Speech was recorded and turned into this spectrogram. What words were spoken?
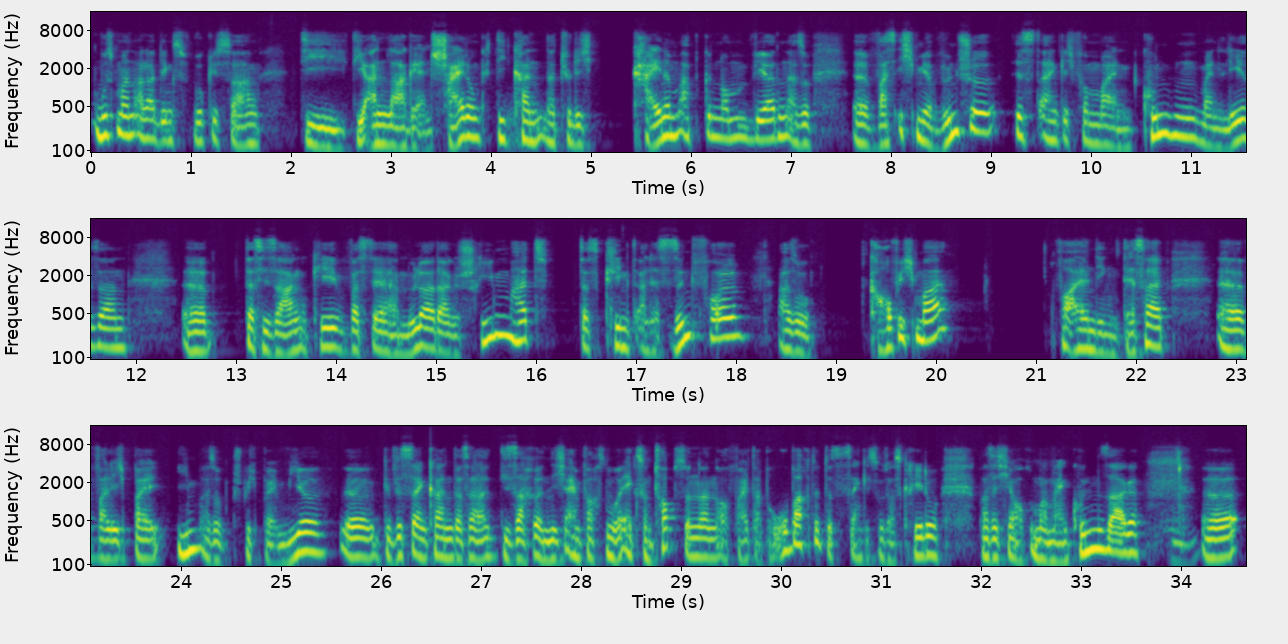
muss man allerdings wirklich sagen, die, die Anlageentscheidung, die kann natürlich keinem abgenommen werden. Also äh, was ich mir wünsche, ist eigentlich von meinen Kunden, meinen Lesern, äh, dass sie sagen, okay, was der Herr Müller da geschrieben hat, das klingt alles sinnvoll, also kaufe ich mal. Vor allen Dingen deshalb, äh, weil ich bei ihm, also sprich bei mir, äh, gewiss sein kann, dass er die Sache nicht einfach nur ex und top, sondern auch weiter beobachtet. Das ist eigentlich so das Credo, was ich ja auch immer meinen Kunden sage. Mhm. Äh,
